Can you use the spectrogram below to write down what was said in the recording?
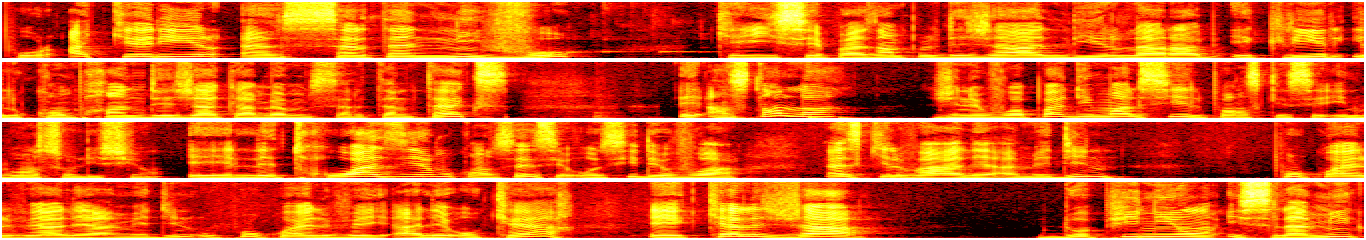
pour acquérir un certain niveau, qu'il sait par exemple déjà lire l'arabe, écrire, il comprend déjà quand même certains textes. Et en ce temps-là, je ne vois pas du mal s'il pense que c'est une bonne solution. Et le troisième conseil, c'est aussi de voir est-ce qu'il va aller à Médine? Pourquoi il veut aller à Médine ou pourquoi il veut aller au Caire? Et quel genre d'opinion islamique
